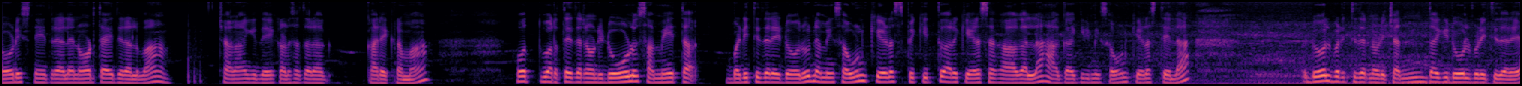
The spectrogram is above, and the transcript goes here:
ನೋಡಿ ಸ್ನೇಹಿತರೆ, ಅಲ್ಲೇ ನೋಡ್ತಾ ಇದ್ದೀರಲ್ವಾ? ಚೆನ್ನಾಗಿದೆ ಕಳಸ ಥರ ಕಾರ್ಯಕ್ರಮ. ಹೊತ್ತು ಬರ್ತಾ ಇದ್ದಾರೆ ನೋಡಿ, ಡೋಳು ಸಮೇತ ಬಡಿತಿದ್ದಾರೆ ಡೋಲು. ನಮಗೆ ಸೌಂಡ್ ಕೇಳಿಸ್ಬೇಕಿತ್ತು, ಆದರೆ ಕೇಳಿಸೋಕ್ಕಾಗಲ್ಲ ಹಾಗಾಗಿ ನಿಮಗೆ ಸೌಂಡ್ ಕೇಳಿಸ್ತಿಲ್ಲ ಡೋಲ್ ಬಡಿತಿದ್ದಾರೆ ನೋಡಿ, ಚೆಂದಾಗಿ ಡೋಲ್ ಬಡಿತಿದ್ದಾರೆ.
